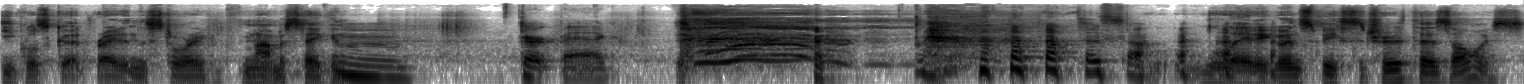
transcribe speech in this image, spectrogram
equals good, right in the story, if I'm not mistaken. Dirtbag. Sorry. Lady Gwen speaks the truth as always.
